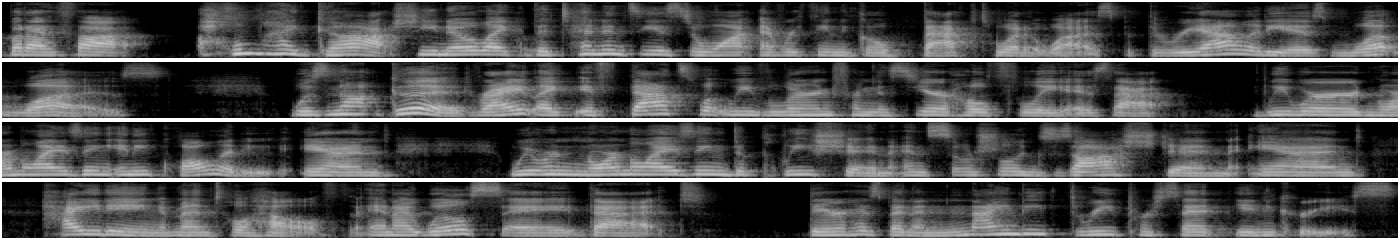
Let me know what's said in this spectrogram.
But I thought, oh my gosh, you know, like the tendency is to want everything to go back to what it was. But the reality is, what was was not good, right? Like, if that's what we've learned from this year, hopefully, is that we were normalizing inequality and we were normalizing depletion and social exhaustion and hiding mental health. And I will say that there has been a 93% increase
